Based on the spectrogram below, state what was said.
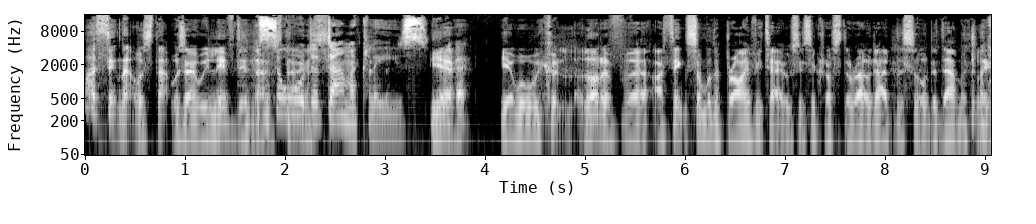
I think that was that was how we lived in that Sword days. of Damocles. Yeah. Yeah. yeah. well, we could. A lot of. Uh, I think some of the private houses across the road had the sword of Damocles.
